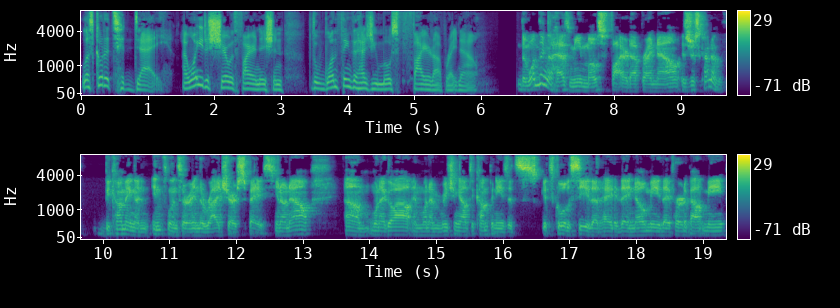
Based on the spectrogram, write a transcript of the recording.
let's go to today. I want you to share with Fire Nation the one thing that has you most fired up right now. The one thing that has me most fired up right now is just kind of becoming an influencer in the rideshare space. You know, now um, when I go out and when I'm reaching out to companies, it's it's cool to see that hey, they know me, they've heard about me,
